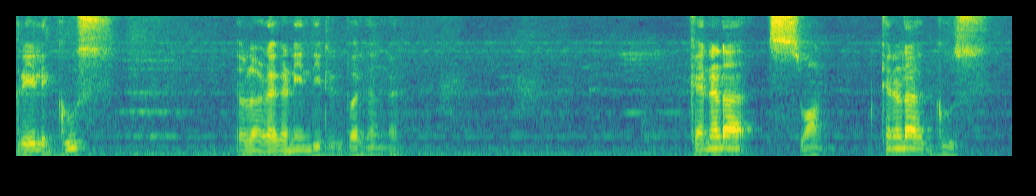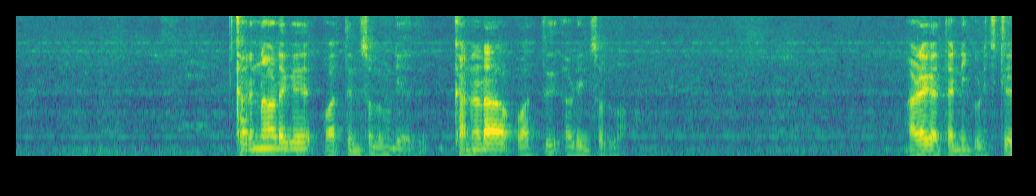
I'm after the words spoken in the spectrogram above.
greylag goose எவ்வளோ அழகாக நீந்திட்டு இருக்கு பாருங்க Canada swan Canada goose Karnataka வாத்துன்னு சொல்ல முடியாது. கன்னடா வாத்து அப்படின்னு சொல்லலாம் அழகாக தண்ணி குடிச்சிட்டு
